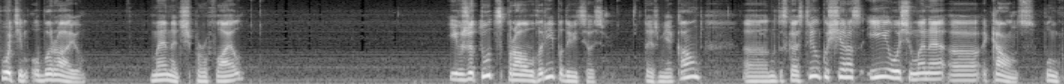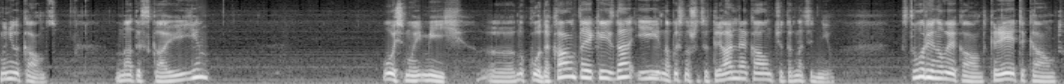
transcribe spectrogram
Потім обираю Manage Profile. І вже тут, справа вгорі, подивіться, ось теж мій аккаунт. Е, Натискаю стрілку ще раз, і ось у мене е, Accounts, пункт меню Accounts. Натискаю її. Ось мій, мій е, ну, код аккаунта якийсь, да, і написано, що це тріальний аккаунт 14 днів. Створюю новий аккаунт, Create account.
